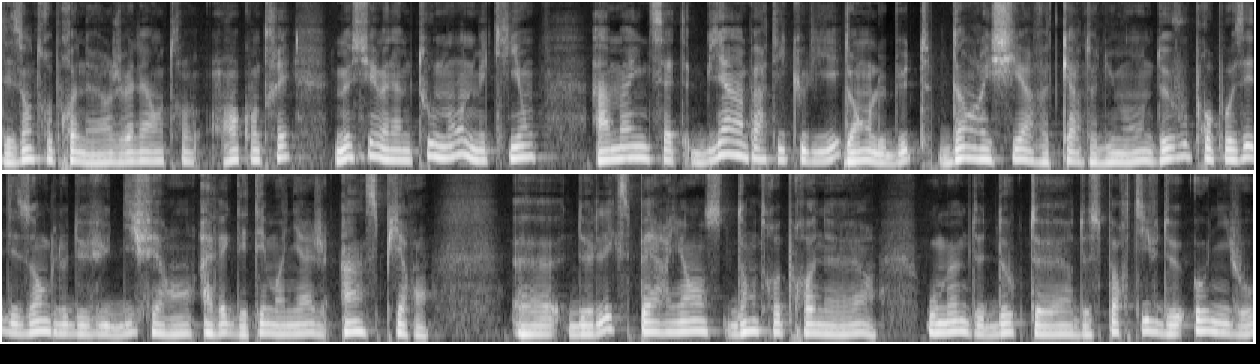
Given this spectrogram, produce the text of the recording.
des entrepreneurs, je vais aller rencontrer monsieur et madame tout le monde, mais qui ont un mindset bien particulier dans le but d'enrichir votre carte du monde, de vous proposer des angles de vue différents avec des témoignages inspirants. Euh, de l'expérience d'entrepreneurs ou même de docteurs, de sportifs de haut niveau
